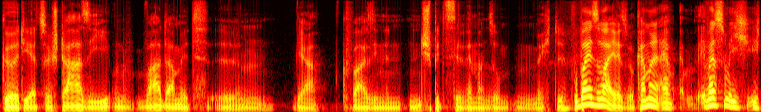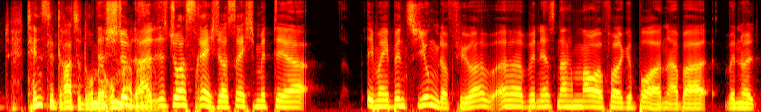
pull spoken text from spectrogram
gehörte ja zur Stasi und war damit ähm, ja quasi ein, ein Spitzel, wenn man so möchte. Wobei es war ja so. Kann man, weißt du, ich, ich tänzel gerade so drum Das herum. stimmt, also du hast recht, du hast recht mit der. Ich meine, ich bin zu jung dafür, äh, bin erst nach dem Mauerfall geboren, aber wenn du halt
